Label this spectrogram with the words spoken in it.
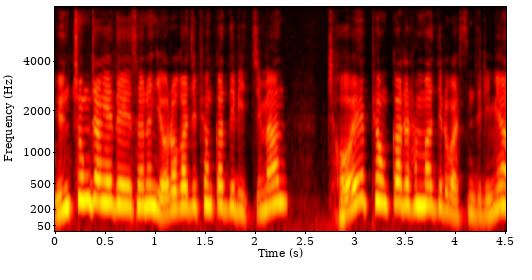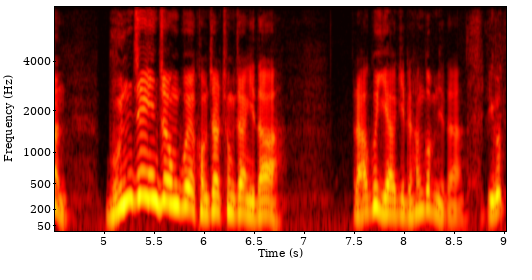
윤 총장에 대해서는 여러 가지 평가들이 있지만 저의 평가를 한마디로 말씀드리면 문재인 정부의 검찰총장이다. 라고 이야기를 한 겁니다. 이것도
